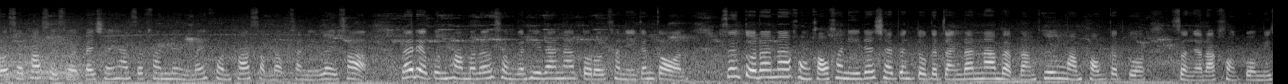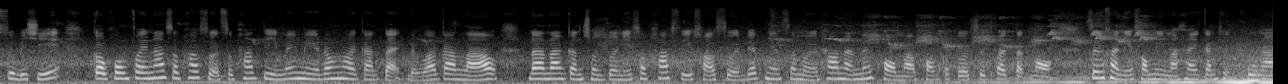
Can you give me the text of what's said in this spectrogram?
รถสภาพสวยๆไปใช้งานสักคันหนึ่งไม่ควรพลาดสำหรับคันนี้เลยค่ะ และเดี๋ยวคุณพามาเริ่มชมกันที่ด้านหน้าตัวรถคันนี้กันก่อน ซึ่งตัวด้านหน้าของเขาคันนี้ได้ใช้เป็นตัวกระจังด้านหน้าแบบรังผึ้งมาพร้อมกับตัวสัญลักษณ์ของตัวมิตซูบิชิกับโคมไฟหน้าสภาพสวยสภาพดีไม่มีร่องรอยการแตกหรือว่าการร้าวด้านหน้ากันชนตัวนี้สภาพสีขาวสวยเรียบเนียนเสมอเท่านั้นไม่พอมาพร้อมกับตัวชุดไฟตัดหมอกซึ่งคันนี้เขามีมาให้กันถึงคูหน้า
